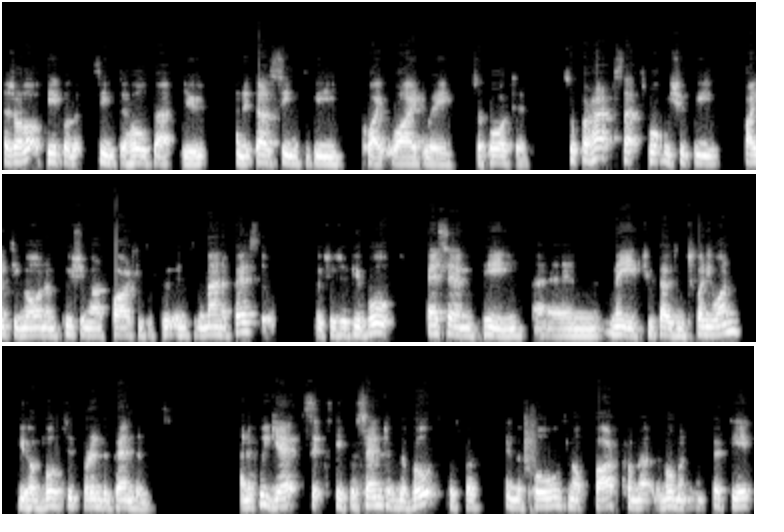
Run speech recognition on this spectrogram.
there's a lot of people that seem to hold that view, and it does seem to be quite widely supported. So perhaps that's what we should be fighting on and pushing our party to put into the manifesto, which is if you vote SNP in May 2021, you have voted for independence. And if we get 60% of the vote, because we're in the polls not far from that at the moment, 58%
